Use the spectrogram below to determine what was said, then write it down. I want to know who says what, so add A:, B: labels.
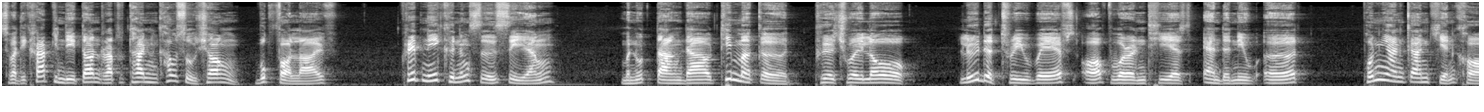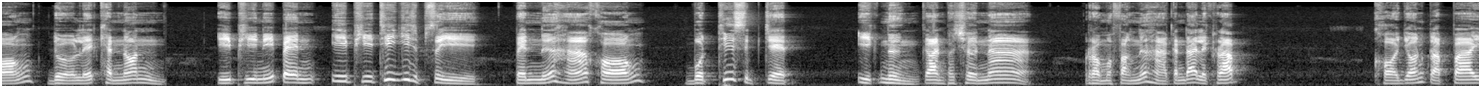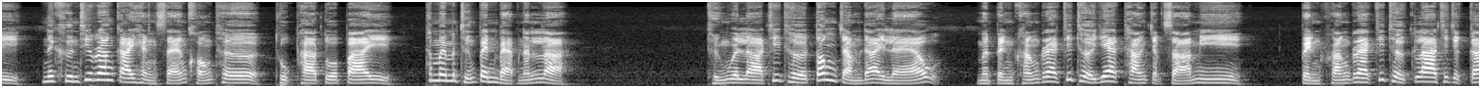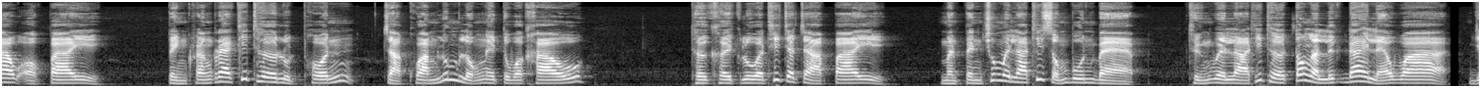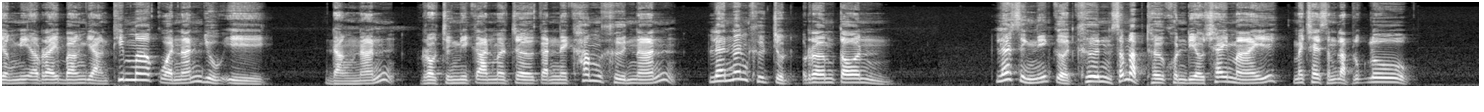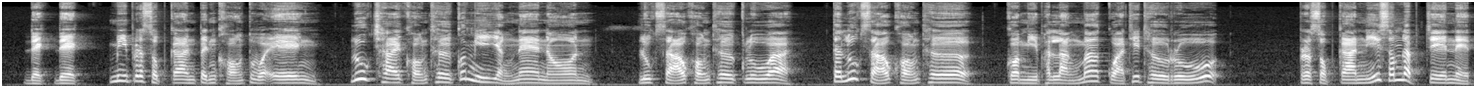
A: สวัสดีครับ ยินดีต้อนรับทุกท่านเข้าสู่ช่อง Book for Life คลิปนี้คือหนังสือเสียง มนุษย์ต่างดาวที่มาเกิดเพื่อช่วยโลก หรือ The Three Waves of Volunteers and the New Earth ผลงานการเขียนของ Dolores Cannon EP นี้เป็น EP ที่ 24 เป็นเนื้อหาของบทที่ 17 อีกหนึ่งการเผชิญหน้า เรามาฟังเนื้อหากันได้เลยครับ ขอย้อนกลับไป ในคืนที่ร่างกายแห่งแสงของเธอถูกพาตัวไปทำไมมันถึงเป็นแบบนั้นล่ะ ถึงเวลาที่เธอต้องจำได้แล้ว มันเป็นครั้งแรกที่เธอแยกทางจากสามี เป็นครั้งแรกที่เธอกล้าที่จะก้าวออกไป เป็นครั้งแรกที่เธอหลุดพ้นจากความลุ่มหลงในตัวเขา เธอเคยกลัวที่จะจากไป มันเป็นช่วงเวลาที่สมบูรณ์แบบ ถึงเวลาที่เธอต้องระลึกได้แล้วว่า ยังมีอะไรบางอย่างที่มากกว่านั้นอยู่อีก ดังนั้นเราจึงมีการมาเจอกันในค่ำคืนนั้น และนั่นคือจุดเริ่มต้น และสิ่งนี้เกิดขึ้นสำหรับเธอคนเดียวใช่ไหม ไม่ใช่สำหรับลูกๆ เด็กๆมีประสบการณ์เป็นของตัวเอง ลูกชายของเธอก็มีอย่างแน่นอน ลูกสาวของเธอกลัว แต่ลูกสาวของเธอ ก็มีพลังมากกว่าที่เธอรู้ ประสบการณ์นี้สำหรับเจเน็ต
